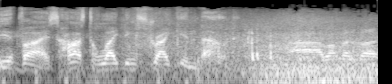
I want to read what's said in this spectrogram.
Be advised, hostile lightning strike inbound. Ah, one by the bus.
